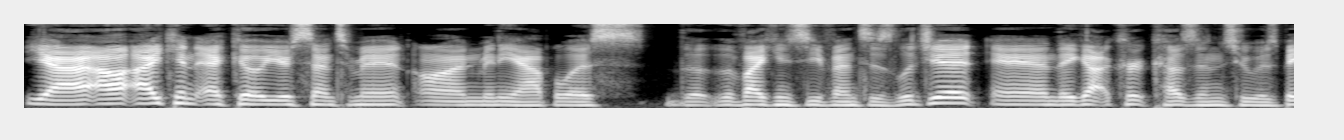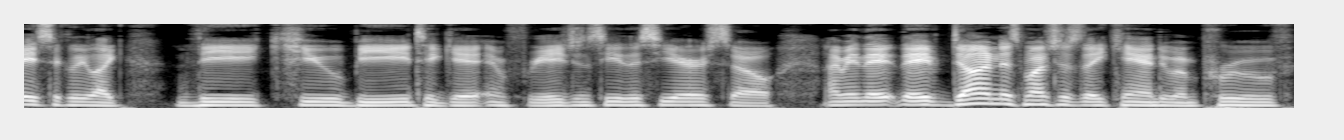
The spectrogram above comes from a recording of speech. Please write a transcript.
yeah, I, I, can echo your sentiment on Minneapolis. The the Vikings defense is legit, and they got Kirk Cousins, who is basically like the QB to get in free agency this year. So I mean, they they've done as much as they can to improve,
